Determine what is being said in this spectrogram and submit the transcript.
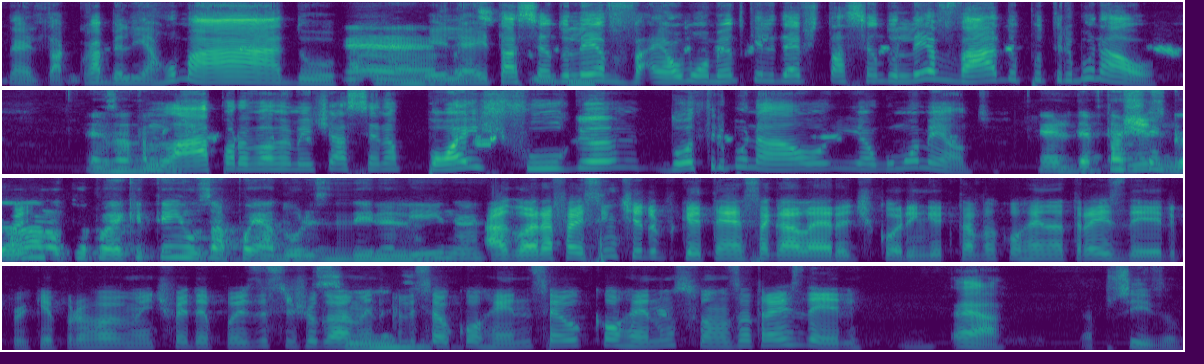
né, ele tá com o cabelinho arrumado. É, ele aí tá sendo levado. É o momento que ele deve estar sendo levado pro tribunal. Exatamente. Lá, provavelmente, é a cena pós-fuga do tribunal em algum momento. É, ele deve estar Isso foi- chegando, tanto é que tem os apoiadores dele ali, né? Agora faz sentido, porque tem essa galera de Coringa que tava correndo atrás dele, porque provavelmente foi depois desse julgamento Sim. que ele saiu correndo e saiu correndo uns fãs atrás dele. É, é possível.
